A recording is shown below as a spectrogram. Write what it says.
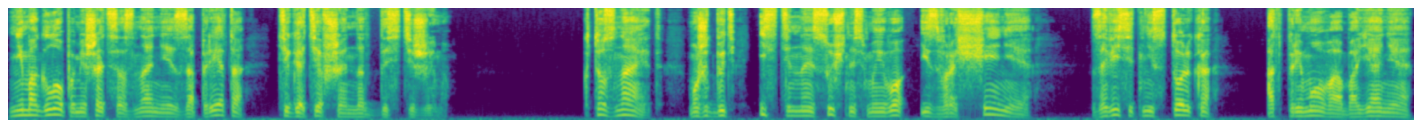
не могло помешать сознание запрета, тяготевшее над достижимым. Кто знает, может быть, истинная сущность моего извращения зависит не столько от прямого обаяния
